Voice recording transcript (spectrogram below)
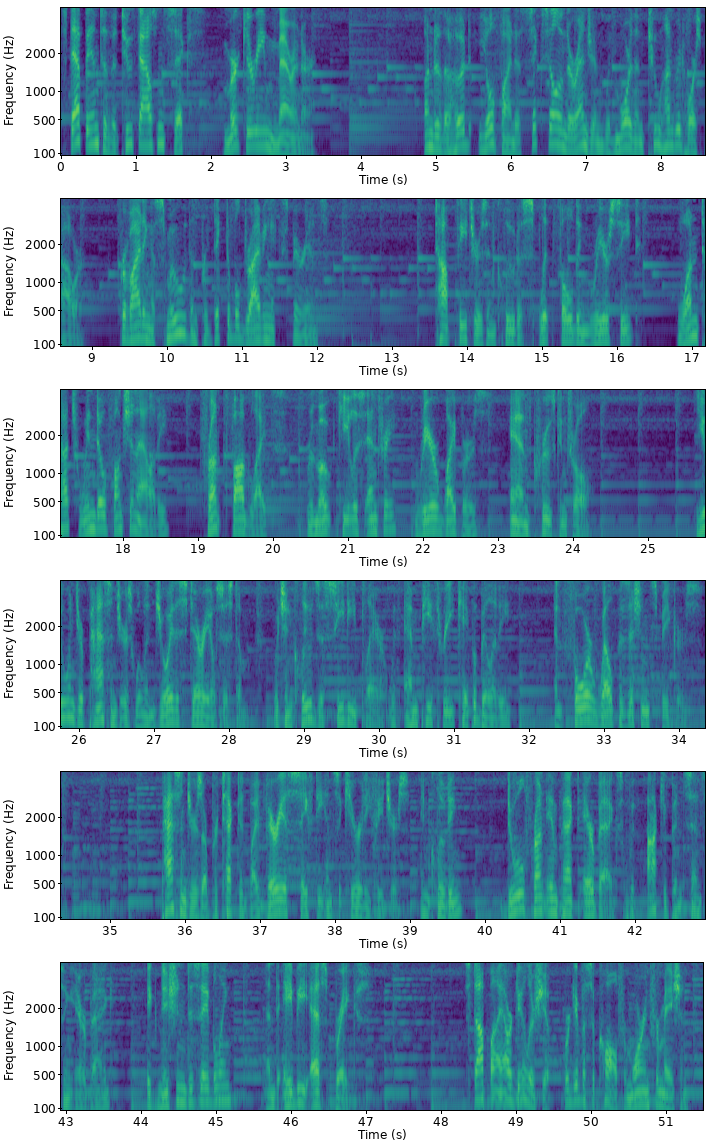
Step into the 2006 Mercury Mariner. Under the hood, you'll find a six-cylinder engine with more than 200 horsepower, providing a smooth and predictable driving experience. Top features include a split folding rear seat, one-touch window functionality, front fog lights, remote keyless entry, rear wipers, and cruise control. You and your passengers will enjoy the stereo system, which includes a CD player with MP3 capability and four well-positioned speakers. Passengers are protected by various safety and security features, including dual front impact airbags with occupant sensing airbag, ignition disabling, and ABS brakes. Stop by our dealership or give us a call for more information.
